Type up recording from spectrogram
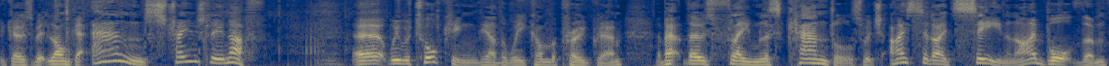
it goes a bit longer. And, strangely enough, uh, we were talking the other week on the programme about those flameless candles, which I said I'd seen, and I bought them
